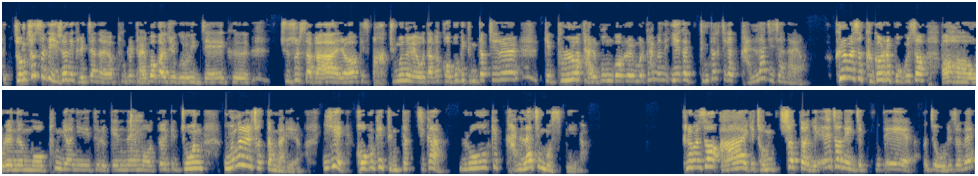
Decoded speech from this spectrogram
네. 점 쳤을 때 예전에 그랬잖아요. 불을 달궈가지고 이제 그 주술사가 이렇게 해서 막 주문을 외우다가 거북이 등딱지를 이렇게 불로 달군 거를 뭐 이렇게 하면 얘가 등딱지가 갈라지잖아요. 그러면서 그거를 보고서 아 올해는 뭐 풍년이 들겠네 뭐 어떤 좋은 운을 쳤단 말이에요. 이게 거북이 등딱지가 이렇게 갈라진 모습이에요. 그러면서 아 이게 점쳤던 예전에 이제 고대 이제 오래전에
